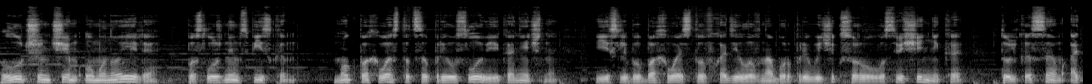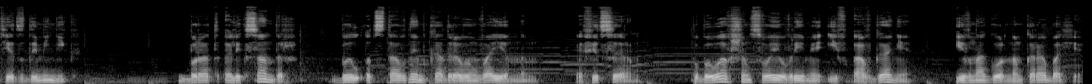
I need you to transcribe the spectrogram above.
Лучшим, чем у Мануэля, послужным списком, мог похвастаться при условии, конечно, если бы бахвальство входило в набор привычек сурового священника, только сам отец Доминик – Брат Александр был отставным кадровым военным, офицером, побывавшим в свое время и в Афгане, и в Нагорном Карабахе,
